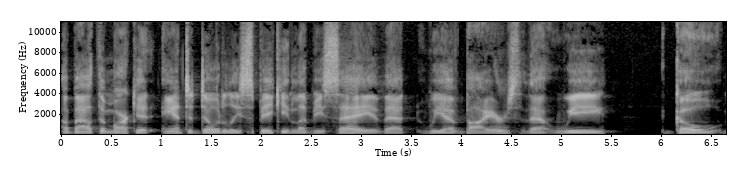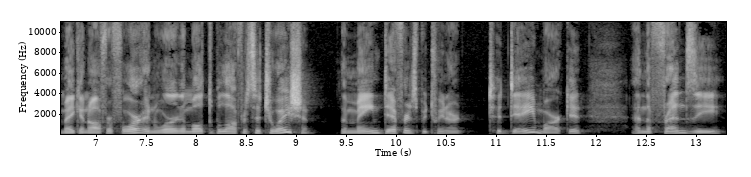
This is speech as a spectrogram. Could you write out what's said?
about the market anecdotally speaking let me say that we have buyers that we go make an offer for and we're in a multiple offer situation. The main difference between our today market and the frenzy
